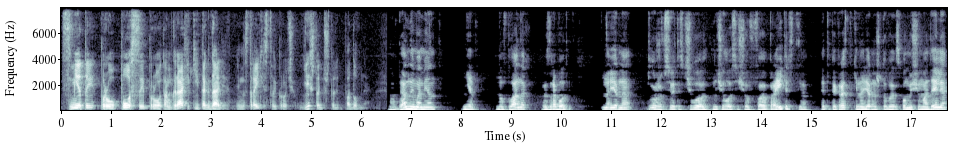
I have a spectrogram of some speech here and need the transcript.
сметы, про посы, про там графики и так далее, и на строительство и прочее? Есть что-нибудь что-либо подобное? На данный момент нет, но в планах разработать. Наверное, тоже все это с чего началось еще в правительстве, это как раз-таки, наверное, чтобы с помощью модели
